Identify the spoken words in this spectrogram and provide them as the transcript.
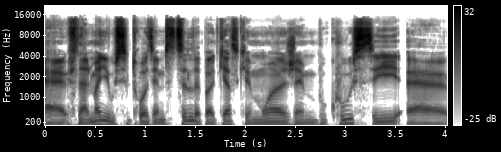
Euh, finalement, il y a aussi le troisième style de podcast que moi j'aime beaucoup, c'est euh,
